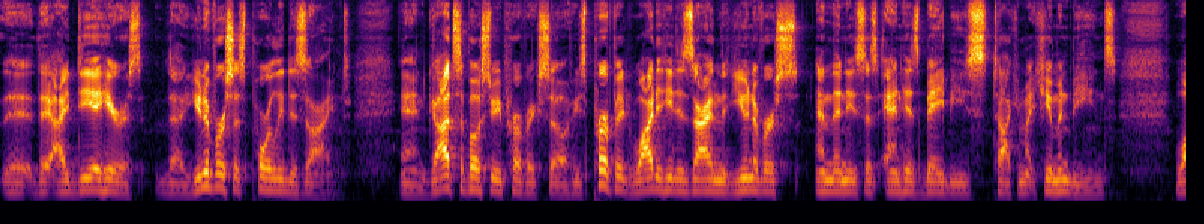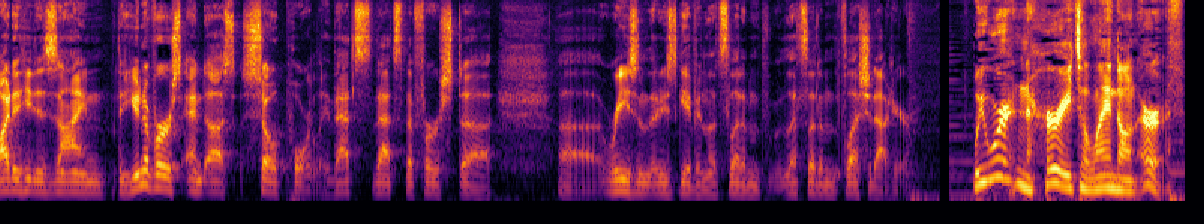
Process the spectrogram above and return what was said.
the, the idea here is the universe is poorly designed, and God's supposed to be perfect. So if He's perfect, why did He design the universe? And then He says, and His babies, talking about human beings. Why did He design the universe and us so poorly? That's that's the first uh, uh, reason that He's giving. Let's let him let's let him flesh it out here. We weren't in a hurry to land on Earth.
